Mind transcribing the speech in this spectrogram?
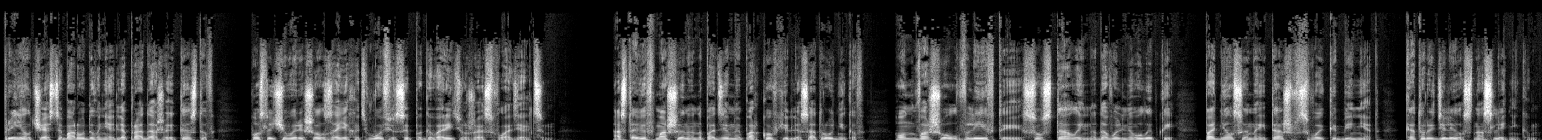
принял часть оборудования для продажи и тестов, после чего решил заехать в офис и поговорить уже с владельцем. Оставив машину на подземной парковке для сотрудников, он вошел в лифт и с усталой, но довольной улыбкой поднялся на этаж в свой кабинет, который делил с наследником.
